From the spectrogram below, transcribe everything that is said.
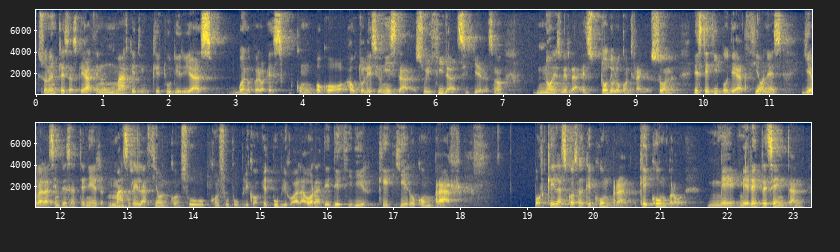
son empresas que hacen un marketing que tú dirías, bueno, pero es como un poco autolesionista, suicida, si quieres, ¿no? No es verdad, es todo lo contrario. Son este tipo de acciones lleva a las empresas a tener más relación con su, con su público, el público a la hora de decidir qué quiero comprar, por qué las cosas que, compran, que compro me, me representan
